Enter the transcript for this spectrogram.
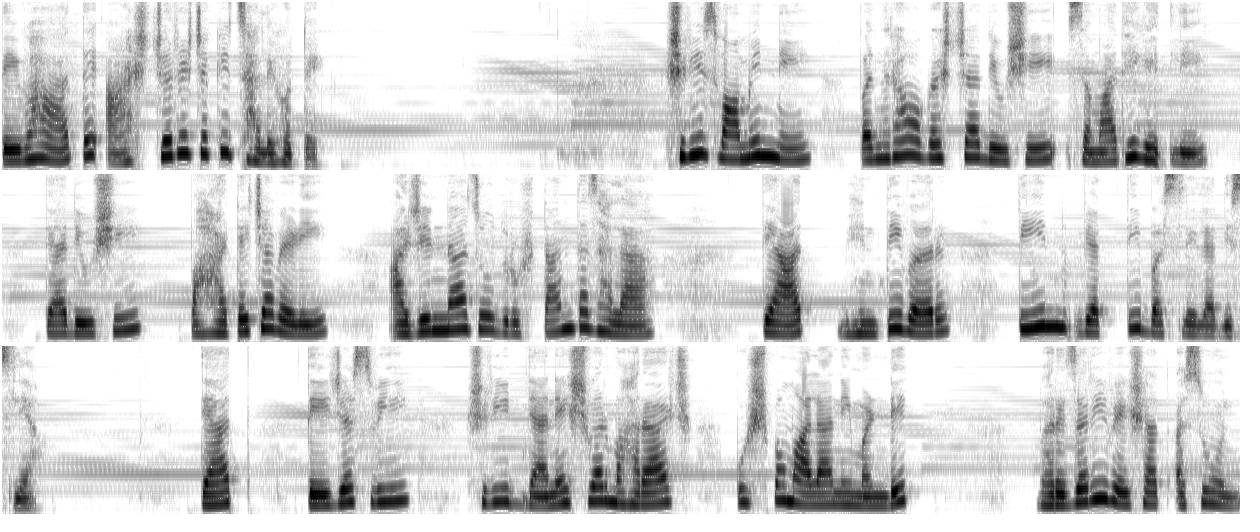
तेव्हा ते आश्चर्यचकित झाले होते. श्री स्वामींनी पंधरा ऑगस्टच्या दिवशी समाधी घेतली. त्या दिवशी पहाटेच्या वेळी आजींना जो दृष्टांत झाला त्यात भिंतीवर तीन व्यक्ती बसलेल्या दिसल्या. त्यात तेजस्वी श्री ज्ञानेश्वर महाराज पुष्पमालानी मंडित भरजरी वेशात असून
